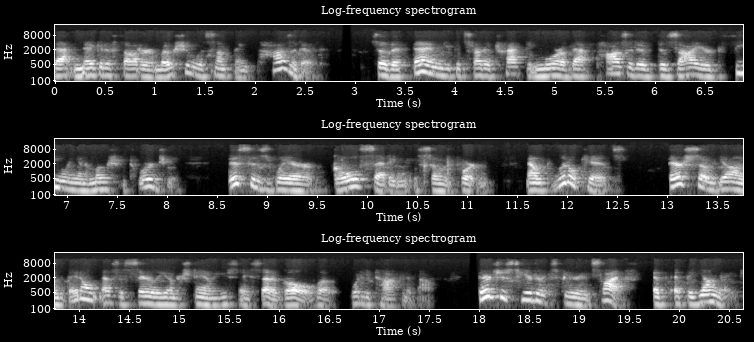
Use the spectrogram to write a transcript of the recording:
that negative thought or emotion with something positive so that then you can start attracting more of that positive desired feeling and emotion towards you. This is where goal setting is so important. Now, with little kids, they're so young, they don't necessarily understand when you say set a goal. Well, what are you talking about? They're just here to experience life at, at the young age.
